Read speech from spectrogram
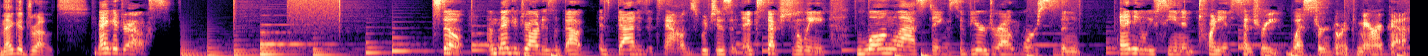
Megadroughts. Megadroughts. So, a mega drought is about as bad as it sounds, which is an exceptionally long lasting, severe drought, worse than any we've seen in 20th century Western North America.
